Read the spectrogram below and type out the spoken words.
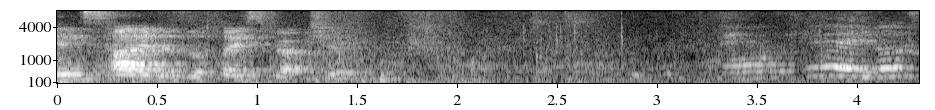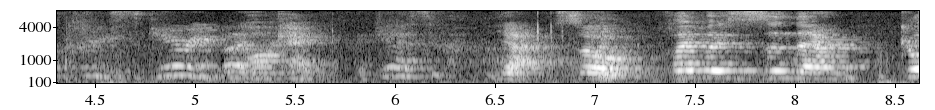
inside of the play structure. Okay, that looks pretty scary, but Okay. I guess. Yeah. So play places in there. Go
